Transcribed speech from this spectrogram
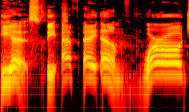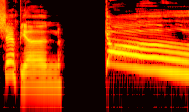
He is the FAM World Champion, Guns!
